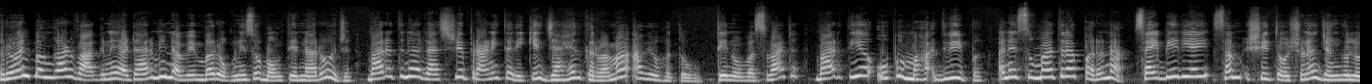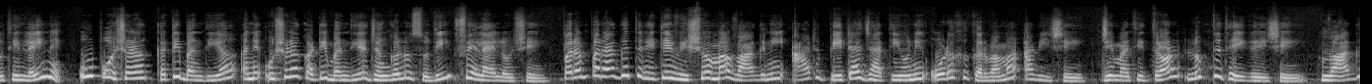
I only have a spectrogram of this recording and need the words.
રોયલ બંગાળ વાઘને અઢારમી નવેમ્બર ઓગણીસો ના રોજ ભારતના રાષ્ટ્રીય પ્રાણી તરીકે જાહેર કરવામાં આવ્યો હતો. તેનો વસવાટ ભારતીય ઉપમહાદ્વીપ અને સુમાત્રા પરના સાઇબેરિયાઈ સમશીતોષ્ણ જંગલોથી લઈને ઉપોષ્ણ, કટિબંધીય અને ઉષ્ણ કટિબંધીય જંગલો સુધી ફેલાયેલો છે. પરંપરાગત રીતે વિશ્વમાં વાઘની આઠ પેટા જાતિઓની ઓળખ કરવામાં આવી છે, જેમાંથી ત્રણ લુપ્ત થઈ ગઈ છે. વાઘ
